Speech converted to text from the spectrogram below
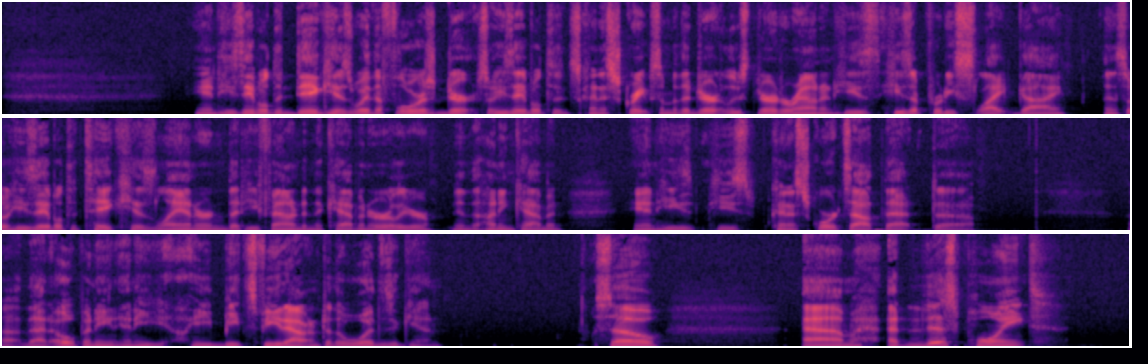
and he's able to dig his way. The floor is dirt, so he's able to just kind of scrape some of the dirt, loose dirt around. And he's he's a pretty slight guy, and so he's able to take his lantern that he found in the cabin earlier in the hunting cabin, and he he's kind of squirts out that uh, uh, that opening, and he he beats feet out into the woods again. So, um, at this point,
